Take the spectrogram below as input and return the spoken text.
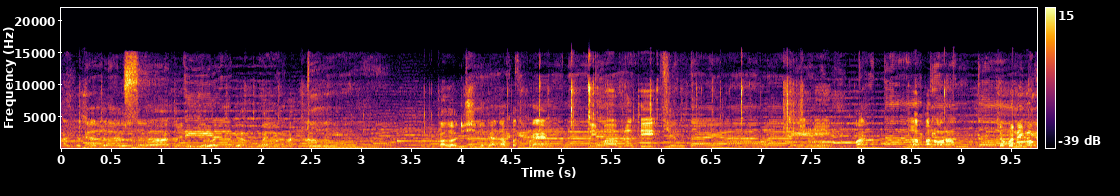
ada satu semua satu dua tiga empat lima enam. Kalau di sini nggak dapat frame. Lima berarti ini empat delapan orang. Coba nengok.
